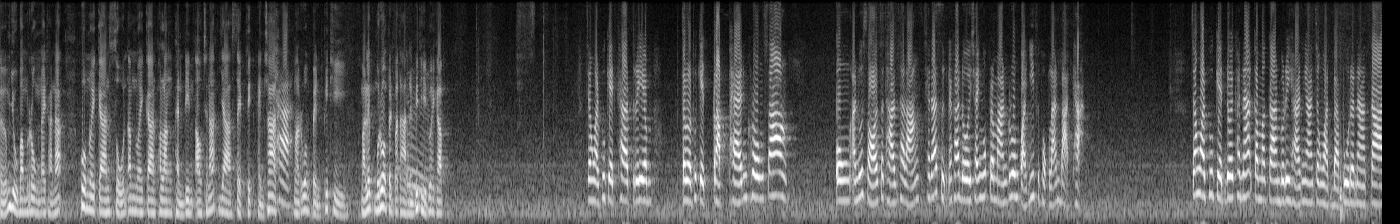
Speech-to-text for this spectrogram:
ลิมอยู่บำรุงในฐานะผู้อำนวยการศูนย์อำนวยการพลังแผ่นดินเอาชนะยาเสพติดแห่งชาติ ค่ะ มาร่วมเป็นพิธี มาเล่นมาร่วมเป็นประธานในพิธีด้วยครับ จังหวัดภูเก็ตค่ะเตรียมจังหวัดภูเก็ตปรับแผนโครงสร้าง องค์อนุสรสถานฉลังชนะศึกนะคะ โดยใช้งบประมาณร่วมกว่า 26 ล้านบาทค่ะ จังหวัดภูเก็ต โดยคณะกรรมการบริหารงานจังหวัดแบบบูรณาการ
